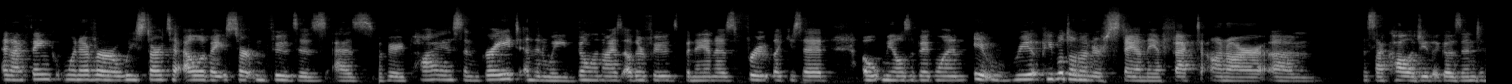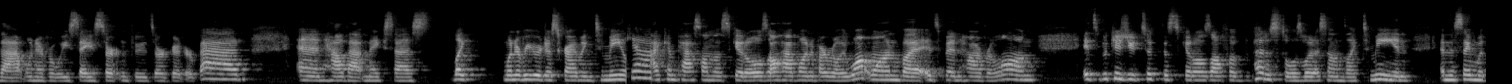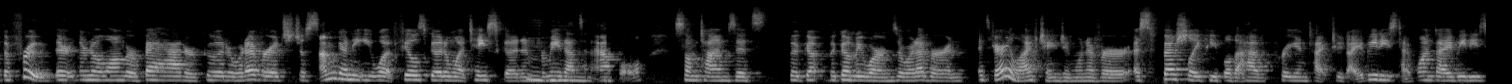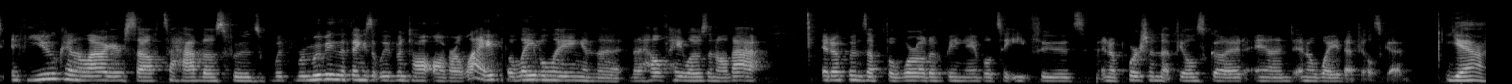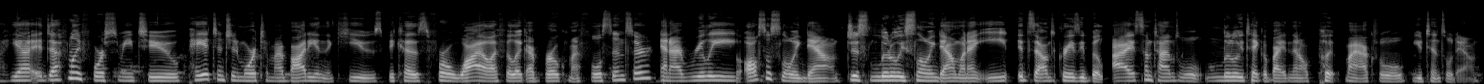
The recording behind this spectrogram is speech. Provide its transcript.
and I think whenever we start to elevate certain foods as as very pious and great, and then we villainize other foods, bananas, fruit, like you said, oatmeal is a big one. It real people don't understand the effect on our um, the psychology that goes into that whenever we say certain foods are good or bad, and how that makes us like whenever you were describing to me, yeah, I can pass on the Skittles. I'll have one if I really want one, but it's been however long. It's because you took the Skittles off of the pedestal, is what it sounds like to me. And and the same with the fruit. They're they're no longer bad or good or whatever. It's just I'm gonna eat what feels good and what tastes good. And for mm-hmm. me, that's mm-hmm. an apple. Sometimes it's the gu- the gummy worms or whatever and it's very life changing whenever especially people that have pre and type 2 diabetes type 1 diabetes if you can allow yourself to have those foods with removing the things that we've been taught all of our life the labeling and the the health halos and all that it opens up the world of being able to eat foods in a portion that feels good and in a way that feels good. Yeah, yeah, it definitely forced me to pay attention more to my body and the cues because for a while I feel like I broke my full sensor and I really also slowing down, just literally slowing down when I eat. It sounds crazy, but I sometimes will literally take a bite and then I'll put my actual utensil down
